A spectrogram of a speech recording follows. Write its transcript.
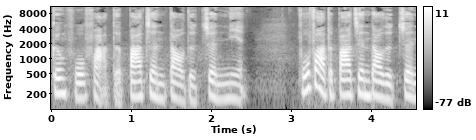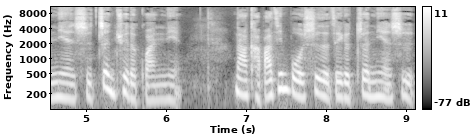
跟佛法的八正道的正念，佛法的八正道的正念是正确的观念，那卡巴金博士的这个正念是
